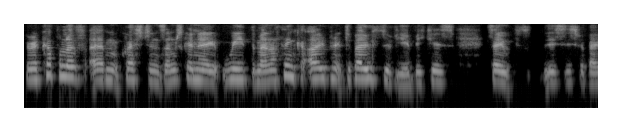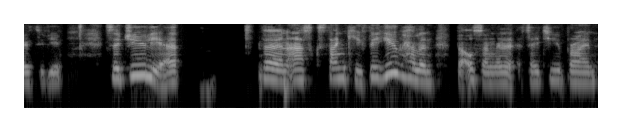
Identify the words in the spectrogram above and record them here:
There are a couple of um, questions. I'm just going to read them, and I think I open it to both of you because so this is for both of you. So Julia Vern asks, thank you for you, Helen, but also I'm going to say to you, Brian,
